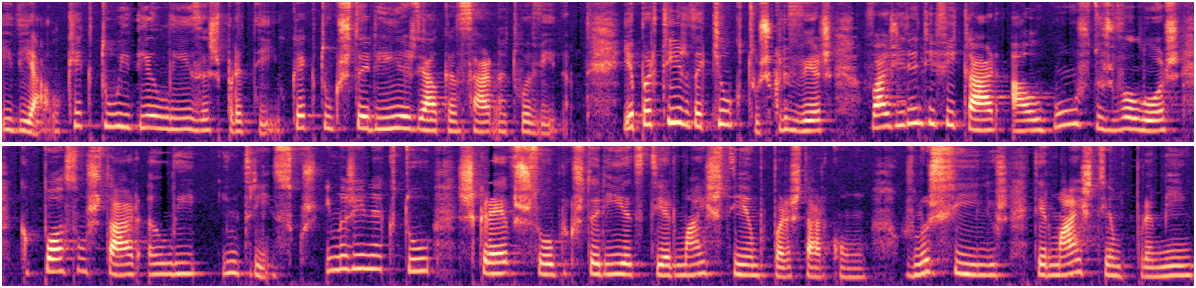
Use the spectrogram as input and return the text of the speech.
ideal, o que é que tu idealizas para ti, o que é que tu gostarias de alcançar na tua vida. E a partir daquilo que tu escreveres, vais identificar alguns dos valores que possam estar ali intrínsecos. Imagina que tu escreves sobre gostaria de ter mais tempo para estar com os meus filhos, ter mais tempo para mim,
